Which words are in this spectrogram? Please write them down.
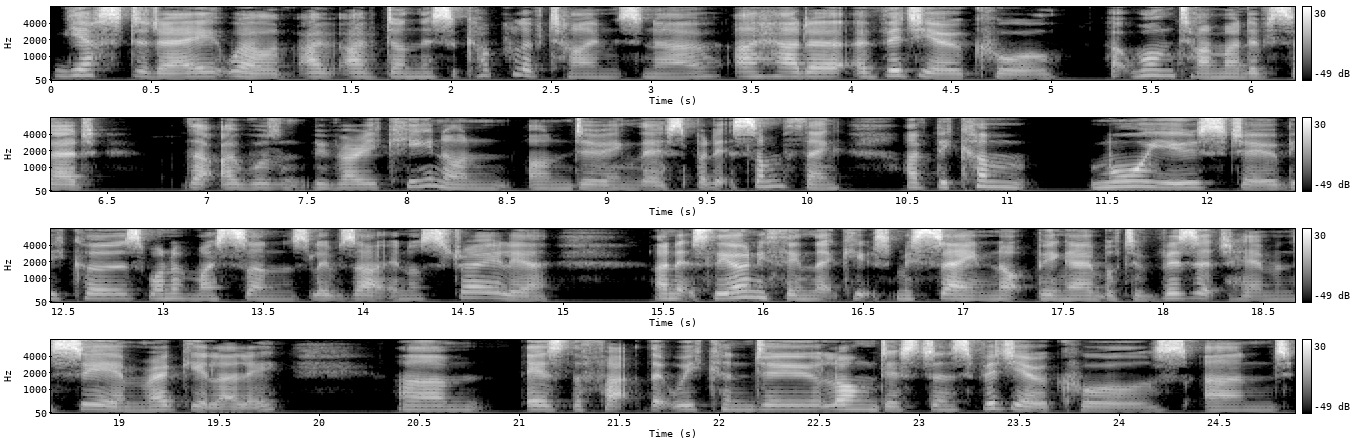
yesterday, well, I've, I've done this a couple of times now. I had a, a video call. At one time, I'd have said, that I wouldn't be very keen on on doing this, but it's something I've become more used to because one of my sons lives out in Australia, and it's the only thing that keeps me sane. Not being able to visit him and see him regularly um, is the fact that we can do long distance video calls and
